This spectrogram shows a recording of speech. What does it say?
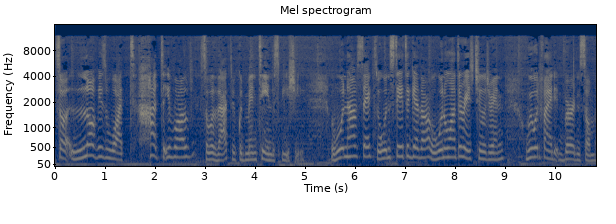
So love is what had to evolve so that we could maintain the species. We wouldn't have sex, we wouldn't stay together, we wouldn't want to raise children, we would find it burdensome.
